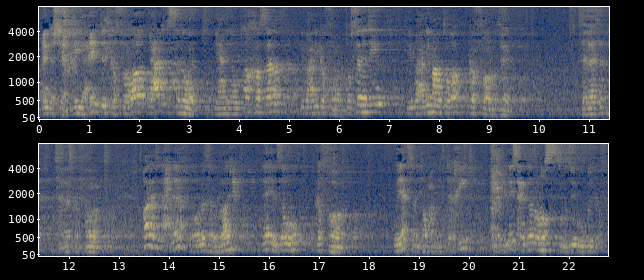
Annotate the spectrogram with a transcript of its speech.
وعند الشافعية عدة كفارات بعدد السنوات. يعني لو تأخر سنة يبقى عليه كفارة. طب سنتين يبقى عليه مع القضاء كفارتان. ثلاثة. ثلاث كفارات. قالت الأحلاف وهو مذهب الراجح لا يلزمه كفارة. ويأسم طبعا بالتأخير لكن ليس عندنا نص يلزمه بالكفارة.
